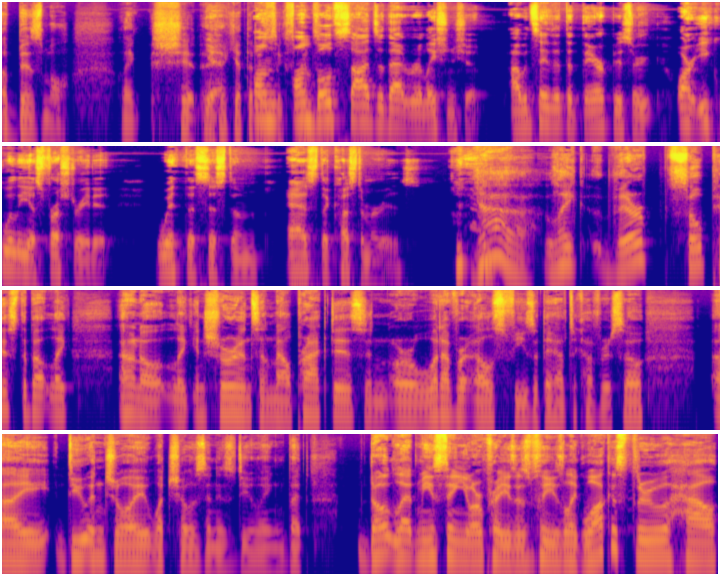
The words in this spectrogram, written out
abysmal. Like shit, Yeah. I get that on, on both sides of that relationship. I would say that the therapists are, are equally as frustrated with the system as the customer is. yeah, like they're so pissed about like I don't know, like insurance and malpractice and or whatever else fees that they have to cover. So I do enjoy what Chosn is doing, but don't let me sing your praises, please. Like walk us through how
